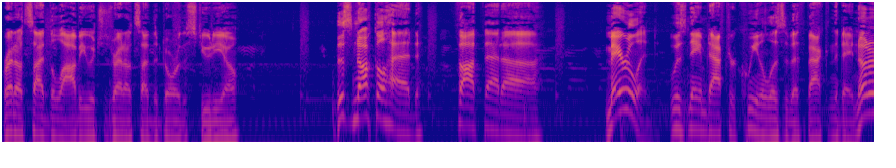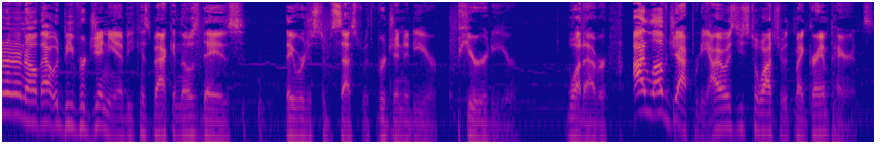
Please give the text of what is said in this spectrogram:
right outside the lobby, which is right outside the door of the studio. This knucklehead thought that uh, Maryland was named after Queen Elizabeth back in the day. No, no, no, no, no. That would be Virginia because back in those days, they were just obsessed with virginity or purity or whatever. I love Jeopardy. I always used to watch it with my grandparents.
